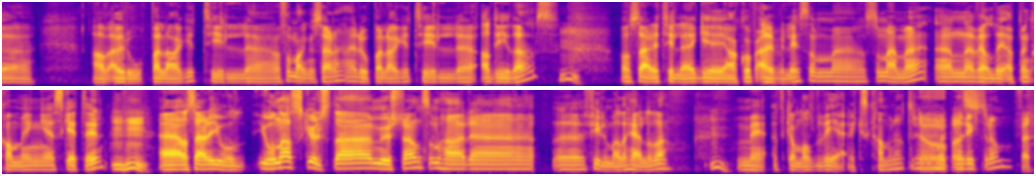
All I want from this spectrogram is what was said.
eh, av europalaget til eh, Hva for Magnus er det? Europalaget til Adidas. Mm. Og så er det i tillegg Jakob Erveli som, eh, som er med. En eh, veldig up and coming skater. skater. -hmm. Eh, og så er det jo Jonas Gulstad Murstrand som har eh, filma det hele, da. Mm. Med et gammelt VRX-kamera, tror jeg jeg har hørt noen rykter om. Fett.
